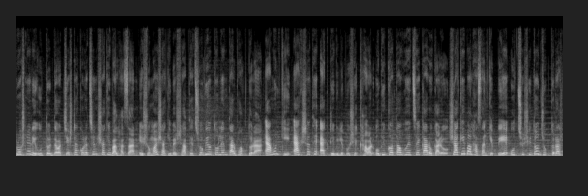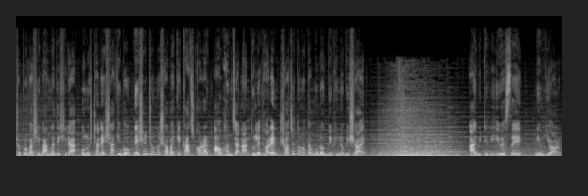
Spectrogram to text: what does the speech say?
প্রশ্নেরই উত্তর দেওয়ার চেষ্টা করেছেন সাকিব আল হাসান। এ সময় সাকিবের সাথে ছবিও তোলেন তার ভক্তরা। এমনকি একসাথে এক টেবিলে বসে খাওয়ার অভিজ্ঞতাও হয়েছে কারও কারও। সাকিব আল হাসানকে পেয়ে উচ্ছ্বসিত যুক্তরাষ্ট্র প্রবাসী বাংলাদেশিরা। অনুষ্ঠানে সাকিব দেশের জন্য সবাইকে কাজ করার আহ্বান জানান। তুলে ধরেন সচেতনতামূলক বিভিন্ন বিষয়। IBTV USA New York.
